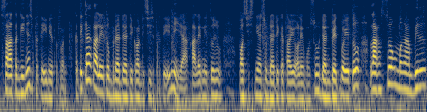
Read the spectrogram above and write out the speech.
strateginya seperti ini teman-teman. Ketika kalian itu berada di kondisi seperti ini ya Kalian itu posisinya sudah diketahui oleh musuh Dan bad boy itu langsung mengambil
